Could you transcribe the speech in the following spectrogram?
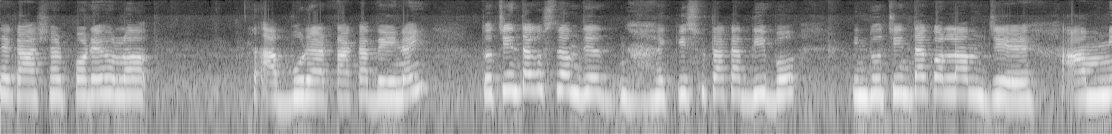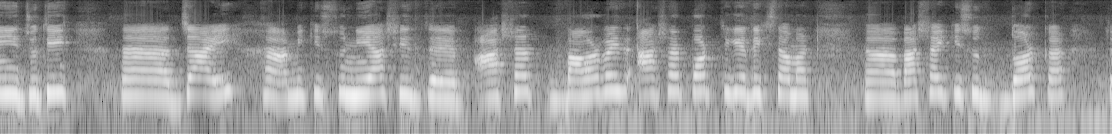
থেকে আসার পরে হলো আব্বুরে টাকা দেই নাই। তো চিন্তা করছিলাম যে, কিছু টাকা দিব, কিন্তু চিন্তা করলাম যে, আমি যদি যাই, আমি কিছু নিয়ে আসি, যে, আসার, বাবার বাড়ি আসার পর থেকে দেখছি আমার বাসায় কিছু দরকার। তো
